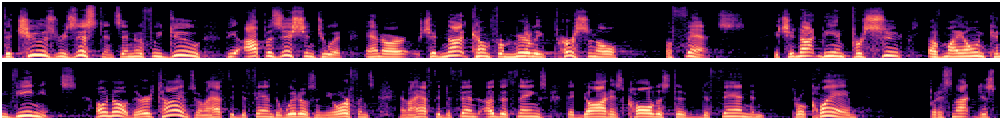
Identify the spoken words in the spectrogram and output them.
to choose resistance, and if we do, the opposition to it and our should not come from merely personal offense it should not be in pursuit of my own convenience. Oh no, there are times when I have to defend the widows and the orphans, and I have to defend other things that God has called us to defend and proclaim, but it's not just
